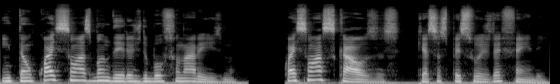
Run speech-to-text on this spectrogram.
Então, quais são as bandeiras do bolsonarismo? Quais são as causas que essas pessoas defendem?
